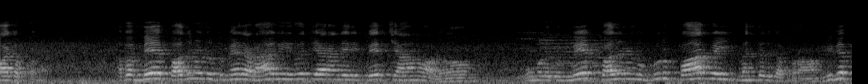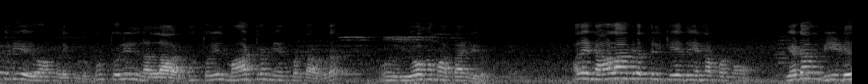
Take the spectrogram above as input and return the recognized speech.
பார்க்க போனார் அப்போ மே பதினொன்றுக்கு மேலே ராகு இருபத்தி ஆறாம் தேதி பயிற்சி ஆனாலும் உங்களுக்கு மே பதினொன்று குரு பார்வை வந்ததுக்கப்புறம் மிகப்பெரிய யோகங்களை கொடுக்கும். தொழில் நல்லா இருக்கும். தொழில் மாற்றம் ஏற்பட்டால் கூட உங்களுக்கு யோகமாக தான் இருக்கும். அதே நாலாம் இடத்தில் கேது என்ன பண்ணும்? இடம் வீடு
